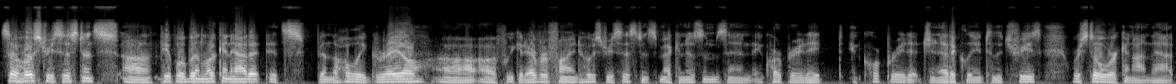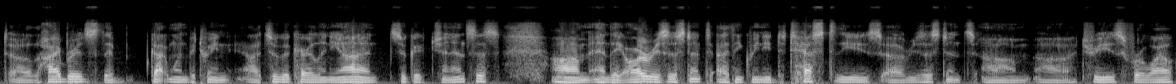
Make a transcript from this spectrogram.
so host resistance, uh, people have been looking at it. It's been the holy grail. Uh, if we could ever find host resistance mechanisms and incorporate it, incorporate it genetically into the trees, we're still working on that. Uh, the hybrids, the got one between uh, Tsuga caroliniana and Tsuga chinensis, um, and they are resistant. I think we need to test these uh, resistant um, uh, trees for a while.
